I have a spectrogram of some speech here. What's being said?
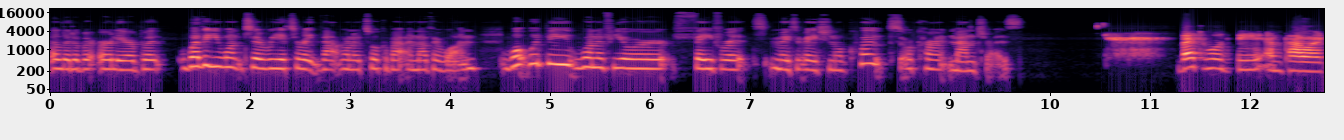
a little bit earlier, but whether you want to reiterate that one or talk about another one, what would be one of your favorite motivational quotes or current mantras? That would be empowered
